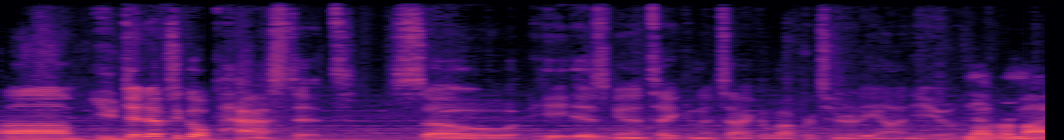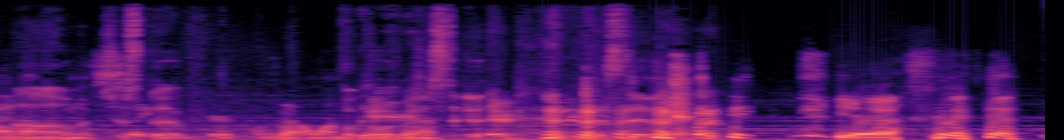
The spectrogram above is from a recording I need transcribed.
Um, you did have to go past it, so he is gonna take an attack of opportunity on you. Never mind. I'm Um, just a- I don't want to Okay, deal gonna stay there. Stay there. yeah.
